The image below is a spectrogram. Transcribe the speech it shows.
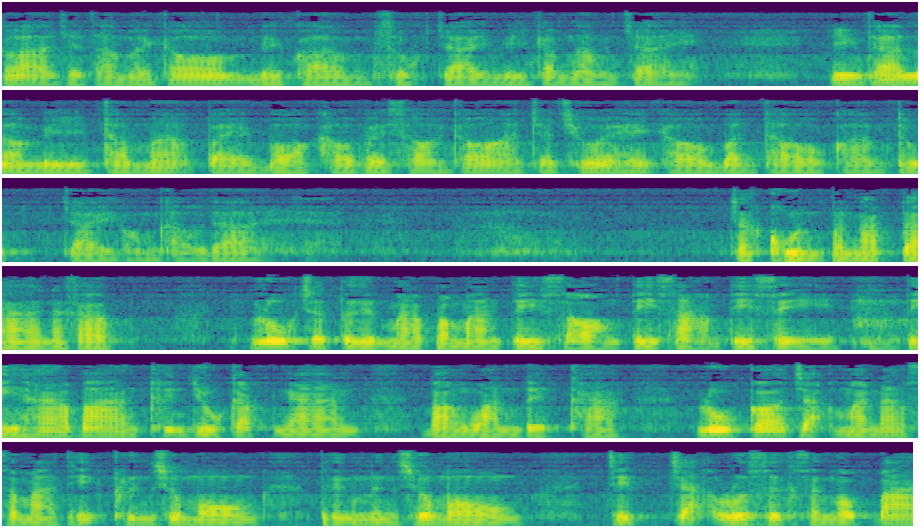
ก็อาจจะทำให้เขามีความสุขใจมีกำลังใจ ยิ่งถ้าเรามีธรรมะไปบอกเขาไปสอนเขาอาจจะช่วยให้เขาบรรเทาความทุกข์ใจของเขาได้ จากคุณปนัดดานะครับ ลูกจะตื่นมาประมาณตีสองตีสามตีสี่ตีห้าบ้างขึ้นอยู่กับงาน บางวันดึกค่ะ ลูกก็จะมานั่งสมาธิครึ่งชั่วโมง ถึงหนึ่งชั่วโมง จิตจะรู้สึกสงบบ้าง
